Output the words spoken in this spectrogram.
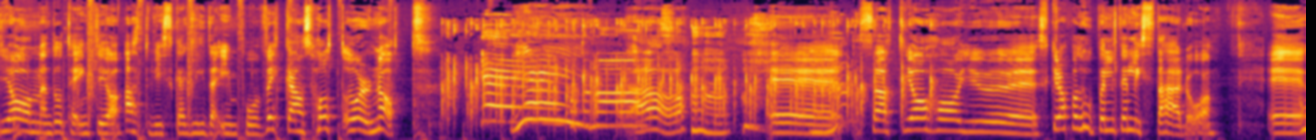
ja, men då tänkte jag att vi ska glida in på veckans hot or not. Yay! Ja. Eh, så att jag har ju eh, skrapat ihop en liten lista här då. Eh,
